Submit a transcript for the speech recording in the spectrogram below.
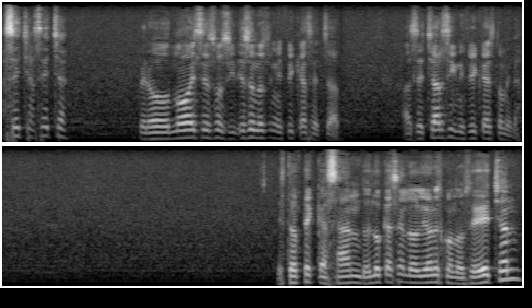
Acecha, acecha. Pero no es eso, eso no significa acechar. Acechar significa esto, mira estarte cazando. Es lo que hacen los leones cuando se echan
